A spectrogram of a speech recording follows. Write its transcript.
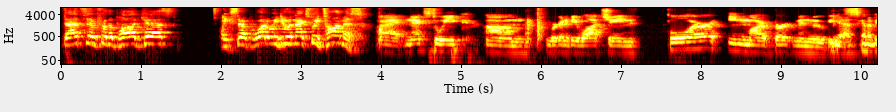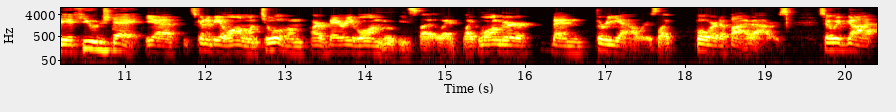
that's it for the podcast. Except, what are we doing next week, Thomas? All right. Next week, um, we're gonna be watching four Ingmar Bergman movies. Yeah, it's going to be a huge day. Yeah, it's going to be a long one. Two of them are very long movies, by the way, like longer than three hours, like four to five hours. So we've got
